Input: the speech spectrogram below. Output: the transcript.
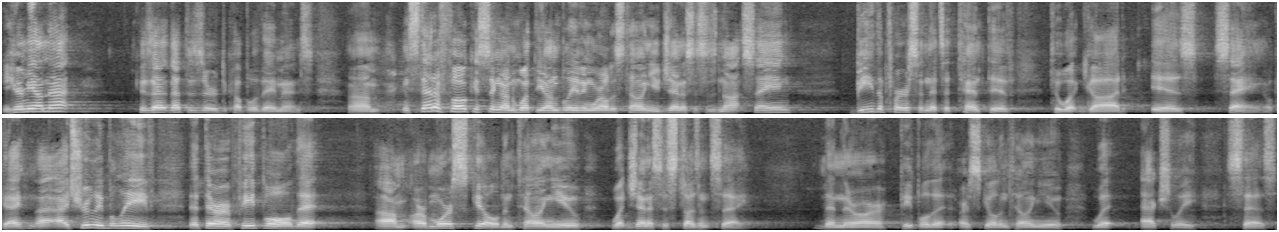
You hear me on that? Because that, that deserved a couple of amens. Um, instead of focusing on what the unbelieving world is telling you Genesis is not saying, be the person that's attentive to what God is saying, okay? I, I truly believe that there are people that um, are more skilled in telling you what Genesis doesn't say than there are people that are skilled in telling you what actually says.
